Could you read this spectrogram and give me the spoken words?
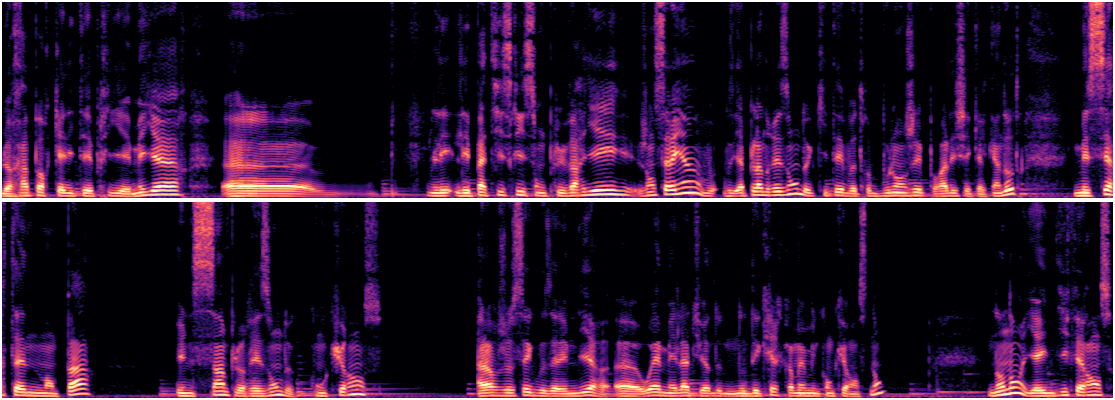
rapport qualité-prix est meilleur, euh, les, pâtisseries sont plus variées, j'en sais rien. Il y a plein de raisons de quitter votre boulanger pour aller chez quelqu'un d'autre, mais certainement pas une simple raison de concurrence. Alors je sais que vous allez me dire, euh, ouais, mais là tu viens de nous décrire quand même une concurrence. Non, non, non, il y a une différence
